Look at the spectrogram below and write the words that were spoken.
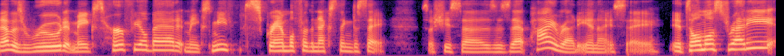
That was rude. It makes her feel bad. It makes me scramble for the next thing to say. So she says, Is that pie ready? And I say, It's almost ready.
